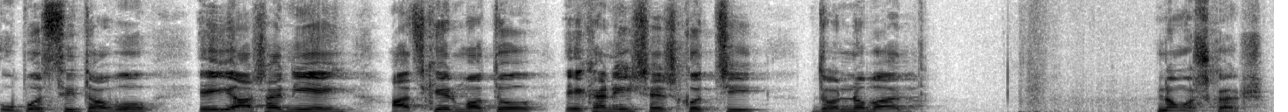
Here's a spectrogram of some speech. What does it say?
উপস্থিত হব। এই আশা নিয়েই আজকের মতো এখানেই শেষ করছি। ধন্যবাদ। নমস্কার।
